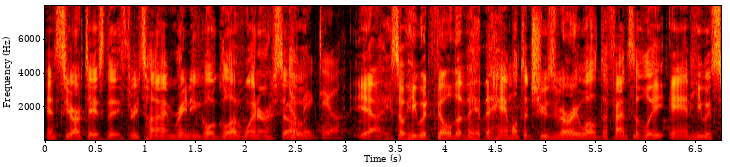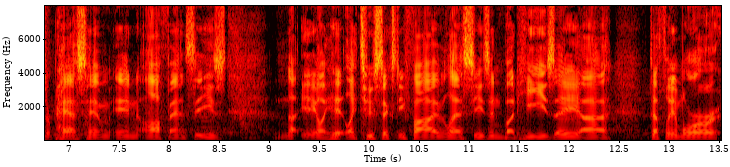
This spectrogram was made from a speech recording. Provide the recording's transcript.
Inciarte is the three-time reigning Gold Glove winner. So No big deal. Yeah, so he would fill the the Hamilton shoes very well defensively, and he would surpass him in offense. He's not, you know, he hit like 265 last season, but he's a uh, definitely a more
